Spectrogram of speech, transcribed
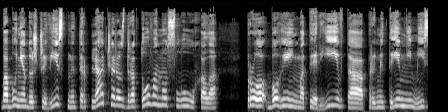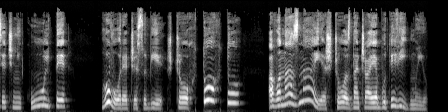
Бабуня дощевіск нетерпляче роздратовано слухала про богинь матерів та примітивні місячні культи, говорячи собі, що хто хто, а вона знає, що означає бути відьмою.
